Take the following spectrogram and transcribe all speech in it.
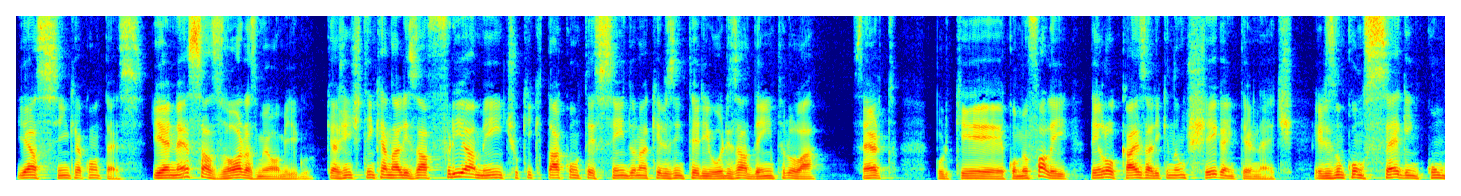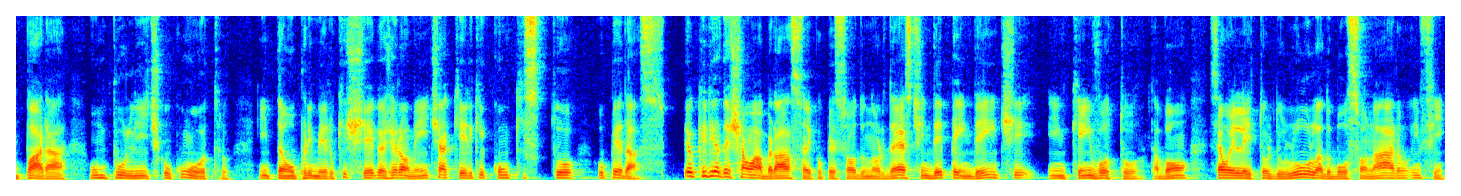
E é assim que acontece. E é nessas horas, meu amigo, que a gente tem que analisar friamente o que está acontecendo naqueles interiores adentro lá, certo? Porque, como eu falei, tem locais ali que não chega a internet. Eles não conseguem comparar um político com outro. Então, o primeiro que chega geralmente é aquele que conquistou o pedaço. Eu queria deixar um abraço aí pro pessoal do Nordeste, independente em quem votou, tá bom? Se é um eleitor do Lula, do Bolsonaro, enfim.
